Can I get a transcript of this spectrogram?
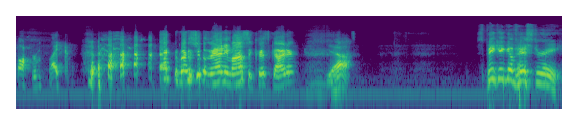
Carmichael. That commercial with Randy Moss and Cris Carter. yeah. Speaking of history,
